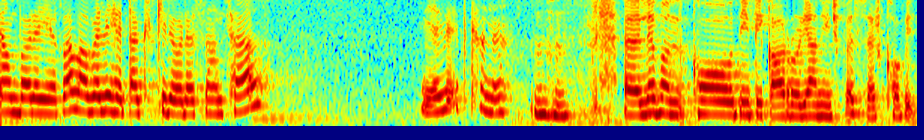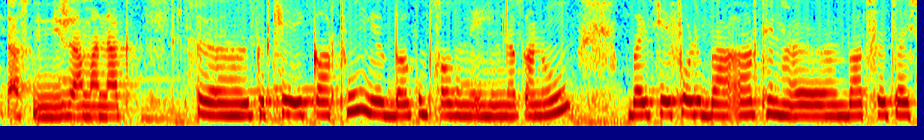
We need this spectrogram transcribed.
ճամբարը եղավ, ավելի հետաքրքիր օրս անցավ։ Եվ այդքան է։ Ահա։ Լևոն, քո տիպիկ առօրյան ինչպես էր COVID-19-ի ժամանակ գրքեր էի կարդում եւ բակում խաղում էի հիմնականում, բայց երբ որ արդեն բացվեց այս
